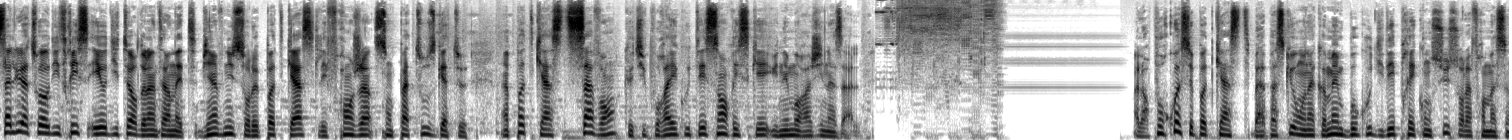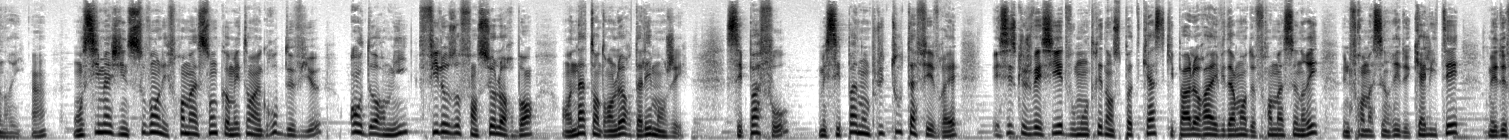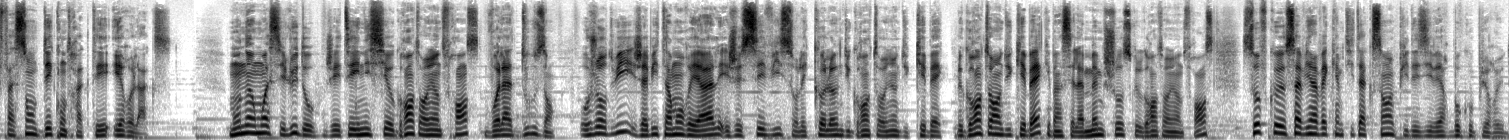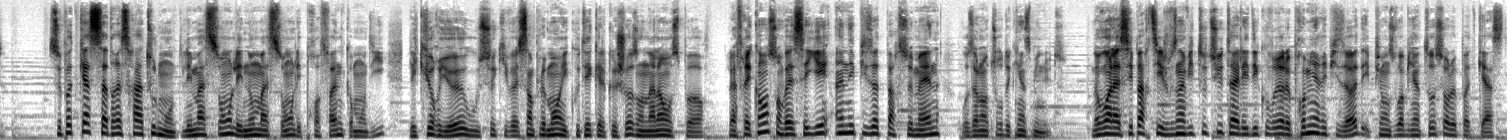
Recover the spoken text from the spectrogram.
Salut à toi auditrice et auditeur de l'internet, bienvenue sur le podcast Les frangins sont pas tous gâteux, un podcast savant que tu pourras écouter sans risquer une hémorragie nasale. Alors pourquoi ce podcast? Bah Parce qu'on a quand même beaucoup d'idées préconçues sur la franc-maçonnerie. Hein on s'imagine souvent les francs-maçons comme étant un groupe de vieux, endormis, philosophant sur leur banc en attendant l'heure d'aller manger. C'est pas faux, mais c'est pas non plus tout à fait vrai, et c'est ce que je vais essayer de vous montrer dans ce podcast qui parlera évidemment de franc-maçonnerie, une franc-maçonnerie de qualité, mais de façon décontractée et relaxe. Mon nom, moi, c'est Ludo. J'ai été initié au Grand Orient de France, voilà 12 ans. Aujourd'hui, j'habite à Montréal et je sévis sur les colonnes du Grand Orient du Québec. Le Grand Orient du Québec, eh ben, c'est la même chose que le Grand Orient de France, sauf que ça vient avec un petit accent et puis des hivers beaucoup plus rudes. Ce podcast s'adressera à tout le monde, les maçons, les non-maçons, les profanes comme on dit, les curieux ou ceux qui veulent simplement écouter quelque chose en allant au sport. La fréquence, on va essayer un épisode par semaine aux alentours de 15 minutes. Donc voilà, c'est parti, je vous invite tout de suite à aller découvrir le premier épisode et puis on se voit bientôt sur le podcast.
